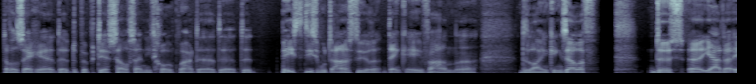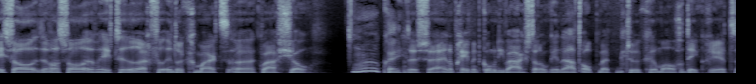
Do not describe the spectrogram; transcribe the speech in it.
dat wil zeggen, de, de puppeteers zelf zijn niet groot, maar de, de, de beesten die ze moeten aansturen. Denk even aan de Lion King zelf. Dus eh, ja, dat, is wel, dat was wel, heeft heel erg veel indruk gemaakt eh, qua show. Oké. Dus, eh, en op een gegeven moment komen die wagens dan ook inderdaad op. Met natuurlijk helemaal gedecoreerd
